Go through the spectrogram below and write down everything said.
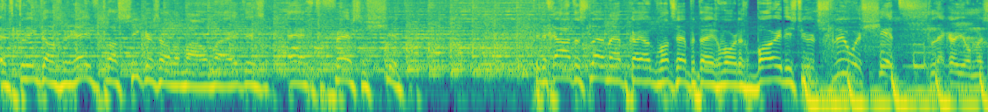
het klinkt als rave klassiekers allemaal, maar het is echt verse shit. Je de gratis slam hebt, kan je ook whatsappen tegenwoordig. Boy, die stuurt sluwe shit. Lekker jongens.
